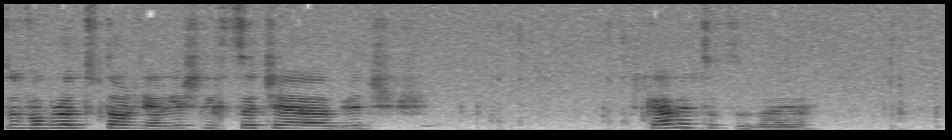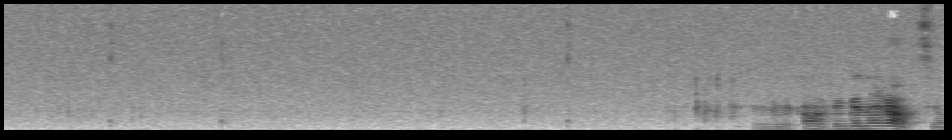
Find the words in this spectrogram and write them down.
To w ogóle tutorial, jeśli chcecie mieć... Ciekawe co to daje. Yy, A, regeneracja.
